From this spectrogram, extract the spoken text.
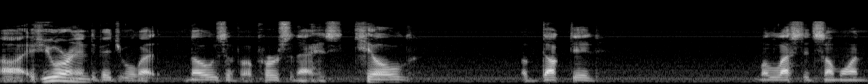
Uh, if you are an individual that knows of a person that has killed, abducted, molested someone,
